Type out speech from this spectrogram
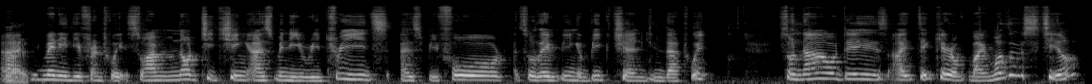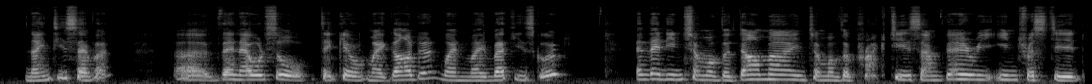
Uh, right. in many different ways. So I'm not teaching as many retreats as before. So there's been a big change in that way. So nowadays, I take care of my mother still, 97. Uh, then I also take care of my garden when my back is good. And then in terms of the Dharma, in terms of the practice, I'm very interested.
